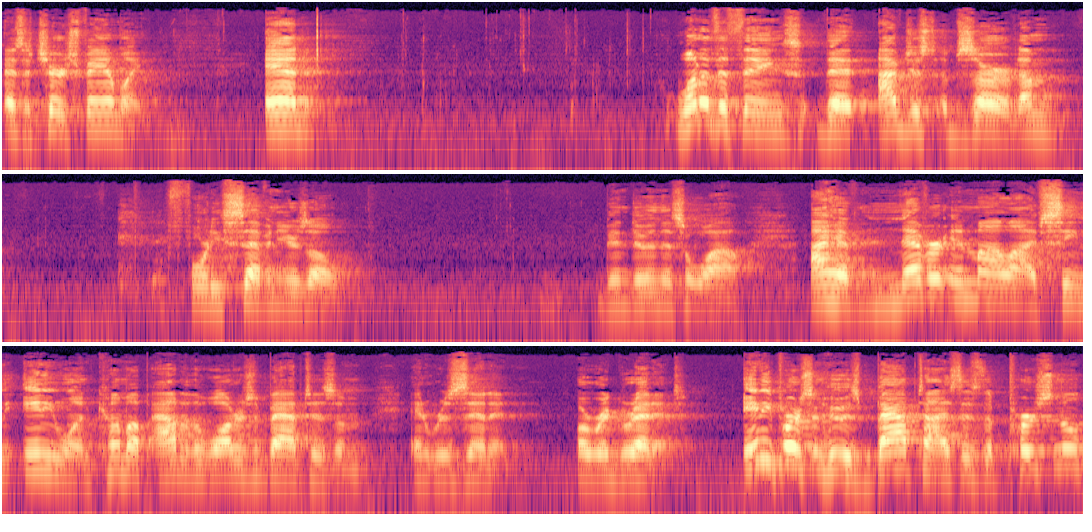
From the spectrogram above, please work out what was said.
as a church family. And one of the things that I've just observed, I'm 47 years old, been doing this a while. I have never in my life seen anyone come up out of the waters of baptism and resent it or regret it. Any person who is baptized as the personal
